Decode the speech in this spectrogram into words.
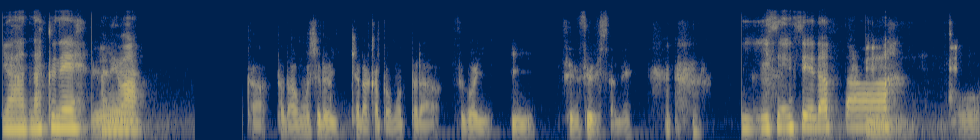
いやー、泣くね。ねあれは。かただ面白いキャラかと思ったらすごいいい先生でしたね。いい先生だった。うん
